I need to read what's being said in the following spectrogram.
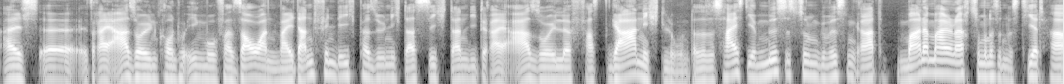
als äh, 3a-Säulenkonto irgendwo versauern, weil dann finde ich persönlich, dass sich dann die 3a-Säule fast gar nicht lohnt. Also das heißt, ihr müsst es zu einem gewissen Grad, meiner Meinung nach zumindest investiert haben,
